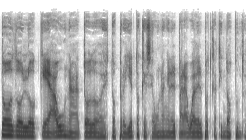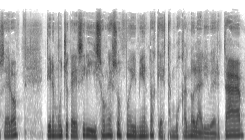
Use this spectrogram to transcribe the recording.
todo lo que aúna todos estos proyectos que se unan en el paraguas del podcasting 2.0 tiene mucho que decir y son esos movimientos que están buscando la libertad,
